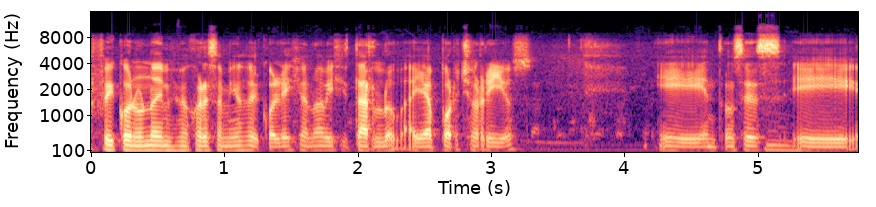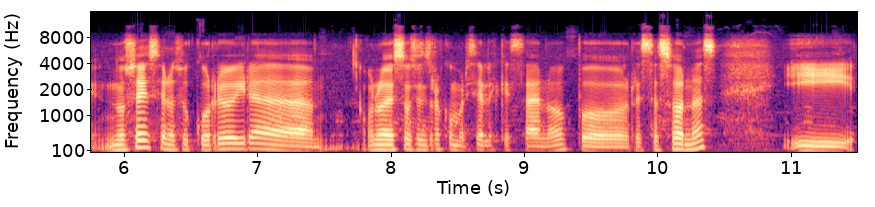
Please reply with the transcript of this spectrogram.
fui con uno de mis mejores amigos del colegio ¿no? a visitarlo, allá por Chorrillos. Eh, entonces, Mm. eh, no sé, se nos ocurrió ir a uno de esos centros comerciales que está, ¿no? Por estas zonas. Y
